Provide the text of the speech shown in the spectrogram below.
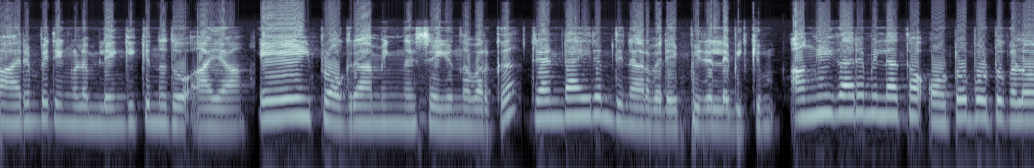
പാരമ്പര്യങ്ങളും ലംഘിക്കുന്നതോ ആയ എ ഐ പ്രോഗ്രാമിംഗ് ചെയ്യുന്നവർക്ക് രണ്ടായിരം ദിനാർ വരെ പിഴ ലഭിക്കും. അംഗീകാരമില്ലാത്ത ഓട്ടോബോട്ടുകളോ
